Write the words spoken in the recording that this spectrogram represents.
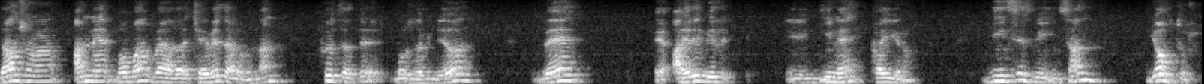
daha sonra anne, baba veya da çevre tarafından fıtratı bozabiliyor ve e, ayrı bir e, dine kayıyor. Dinsiz bir insan yoktur.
